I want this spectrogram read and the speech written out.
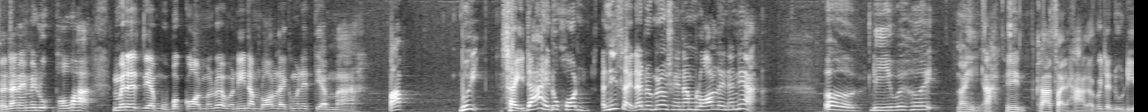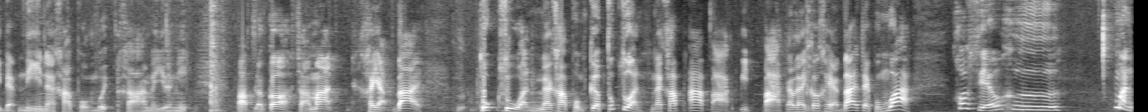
ใส่ได้ไหมไม่รู้เพราะว่าไม่ได้เตรียมอุปกรณ์มาด้วยวันนี้น้ำร้อนอะไรก็ไม่ได้เตรียมมาปั๊บเฮ้ยใส่ได้ทุกคน อันนี้ใส่ได้โดยไม่ต้องใช้น้ำร้อนเลยนะเนี่ย เออ ดีเว้ยเฮ้ยนี่อะนี่ถ้าใส่หางแล้วก็จะดูดีแบบนี้นะครับผมขามาอยู่อย่างนี้ปั๊บแล้วก็สามารถขยับได้ทุกส่วนนะครับ ผมเกือบทุกส่วนนะครับ อ้าปากปิดปากอะไรก็ขยับได้ แต่ผมว่าข้อเสียก็คือมัน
